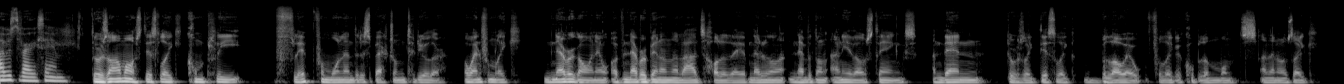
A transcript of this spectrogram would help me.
I was the very same. there was almost this like complete flip from one end of the spectrum to the other. I went from like never going out. I've never been on a lad's holiday. I've never done, never done any of those things. And then there was like this like blowout for like a couple of months, and then I was like,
